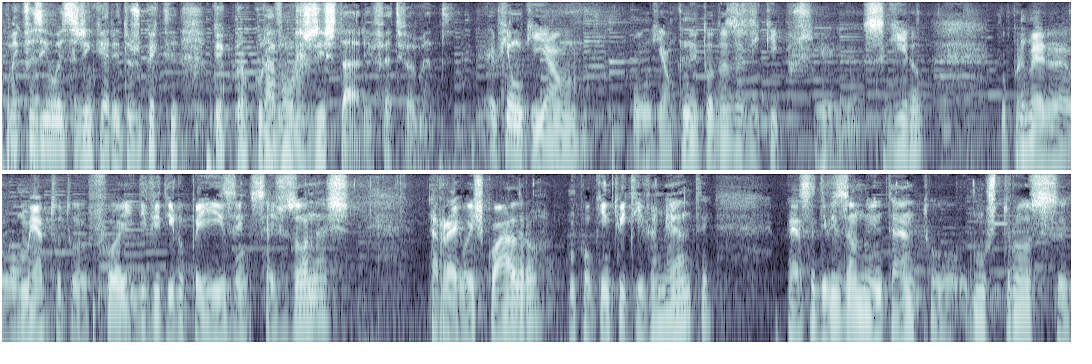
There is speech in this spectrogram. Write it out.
Como é que faziam esses inquéritos? O que é que, o que, é que procuravam registar, efetivamente? Havia um guião, um guião que nem todas as equipes eh, seguiram, o primeiro o método foi dividir o país em seis zonas, a régua esquadro, um pouco intuitivamente. Essa divisão, no entanto, mostrou-se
